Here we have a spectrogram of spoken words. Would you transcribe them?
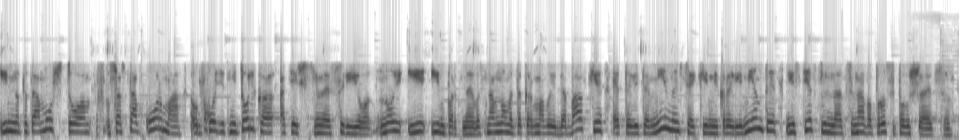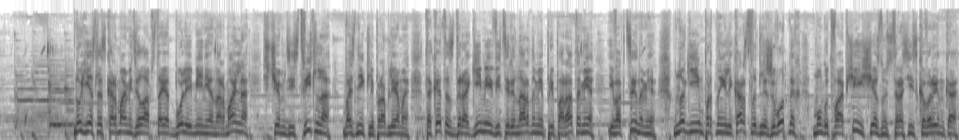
Именно потому, что в состав корма входит не только отечественное сырье, но и импортное. В основном это кормовые добавки, это витамины, всякие микроэлементы. Естественно, цена вопроса повышается. Ну, если с кормами дела обстоят более-менее нормально, с чем действительно возникли проблемы, так это с дорогими ветеринарными препаратами и вакцинами. Многие импортные лекарства для животных могут вообще исчезнуть с российского рынка,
